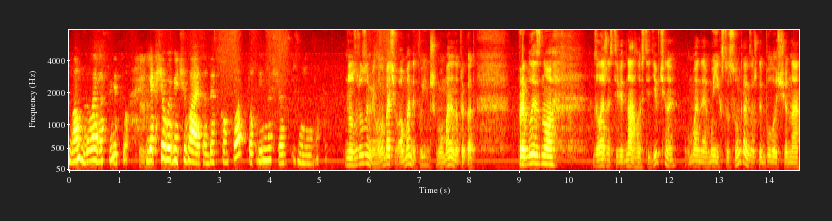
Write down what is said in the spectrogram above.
вам зелене світло. Мгм. Якщо ви відчуваєте дискомфорт, потрібно щось змінювати. Ну, зрозуміло. Ну, бачив, а в мене по-іншому. У мене, наприклад, приблизно, в залежності від наглості дівчини, у мене в моїх стосунках завжди було, що на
